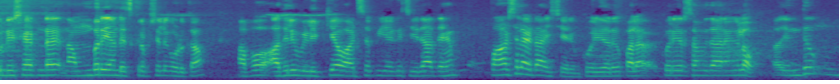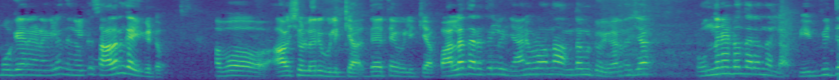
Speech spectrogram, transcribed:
ഉണ്ണീഷേട്ടന്റെ നമ്പർ ഞാൻ ഡിസ്ക്രിപ്ഷനിൽ കൊടുക്കാം. അപ്പോൾ അതിൽ വിളിക്കുക വാട്സപ്പ് ചെയ്യുകയൊക്കെ ചെയ്താൽ അദ്ദേഹം പാഴ്സലായിട്ട് അയച്ചു തരും. കൊറിയർ പല കൊറിയർ സംവിധാനങ്ങളോ എന്ത് മുഖേനയാണെങ്കിലും നിങ്ങൾക്ക് സാധനം കൈ കിട്ടും. അപ്പോൾ ആവശ്യമുള്ളവർ വിളിക്കുക അദ്ദേഹത്തെ വിളിക്കുക. പല തരത്തിൽ ഞാനിവിടെ വന്ന അന്തം വിട്ടുപോയി കാരണം എന്ന് വെച്ചാൽ ഒന്ന് രണ്ടും തരം എന്നല്ല വിവിധ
